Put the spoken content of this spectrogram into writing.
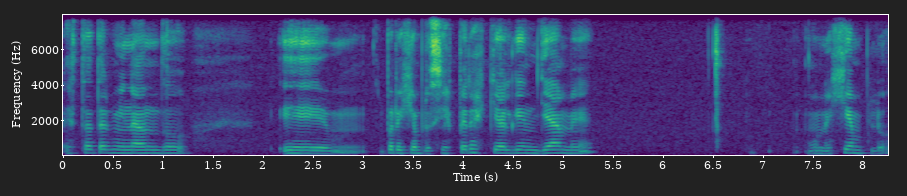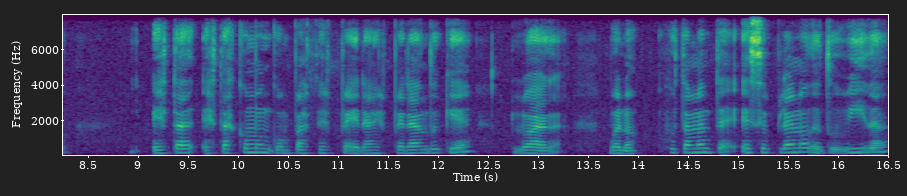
está terminando, em, por ejemplo, si esperas que alguien llame, un ejemplo, estás como en compás de espera, esperando que lo haga. Bueno, justamente ese plano de tu vida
